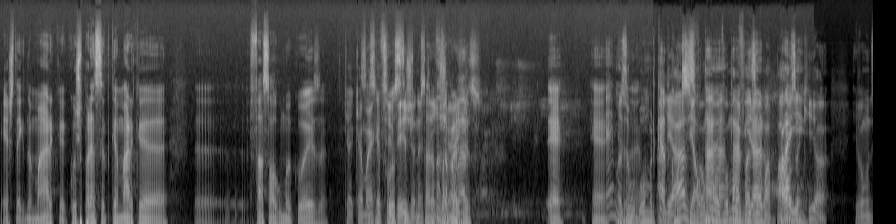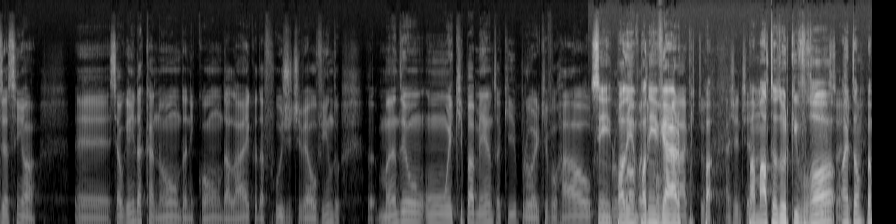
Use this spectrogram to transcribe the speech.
hashtag da marca, com a esperança de que a marca eh, faça alguma coisa. Que, que a Se marca assim fosse, cerveja, né? tem a falar é mais vezes. É, é. É, mas o, o mercado Aliás, comercial vamos, está vamos tá a fazer virar uma para pausa aqui, ó. E vamos dizer assim, ó. É, se alguém da Canon, da Nikon, da Leica, da Fuji estiver ouvindo, mandem um, um equipamento aqui pro arquivo RAW. Sim, pro podem, podem enviar contacto. pa- a gente, para a malta do Arquivo RAW Isso, a ou gente- então para,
